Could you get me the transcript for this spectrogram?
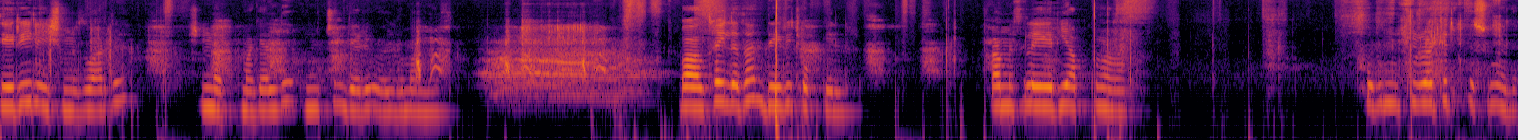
deriyle işimiz vardı. Şimdi aklıma geldi. Bunun için deri öldürmem lazım. Baltayla da deri çok belli. Ben mesela yeri yaptım ama. Çok uzun sürer dedik de sürmedi.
